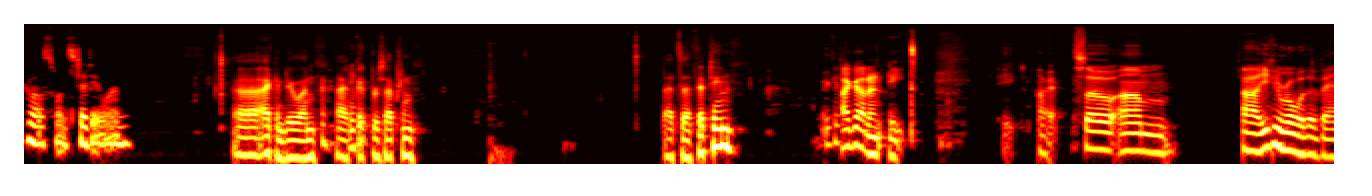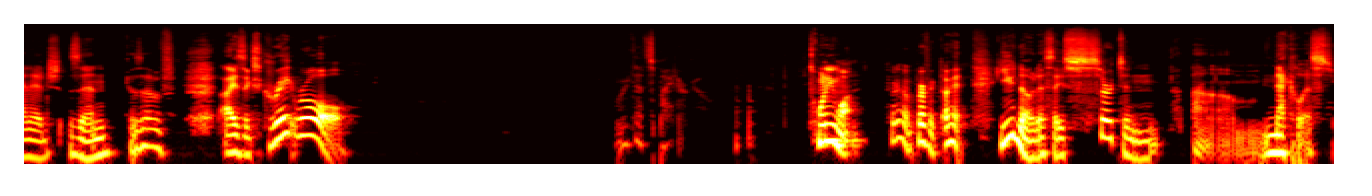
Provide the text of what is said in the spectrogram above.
who else wants to do one? Uh, I can do one. I have Okay. good perception. That's a 15. I got an eight. Eight. All right. So, um, uh, you can roll with advantage, Zen, because of Isaac's great roll. Where'd that spider go? 21. 21. Perfect. Okay. You notice a certain um, necklace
